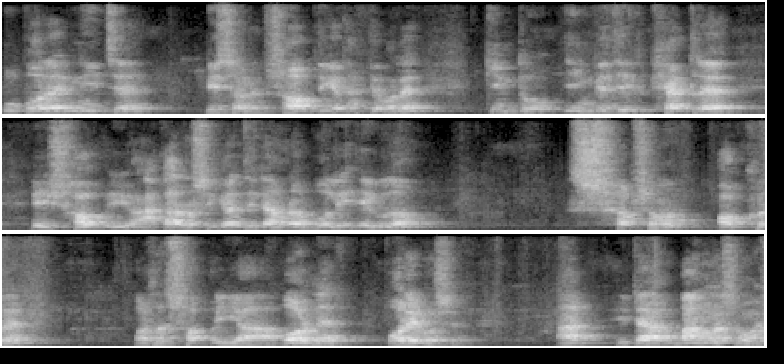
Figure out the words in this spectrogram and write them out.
উপরে, নিচে, পিছনে সব দিকে থাকতে পারে কিন্তু ইংরেজির ক্ষেত্রে এই সব আকার ও শিকার যেটা আমরা বলি, এগুলো সবসময় অক্ষরের, অর্থাৎ ইয়া, বর্ণের পরে বসে। আর এটা বাংলা সময়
